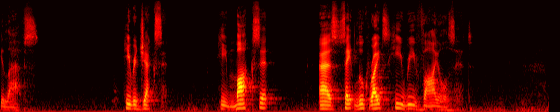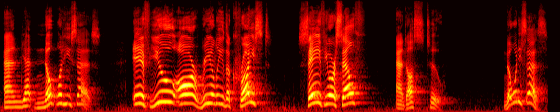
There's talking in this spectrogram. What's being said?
He laughs. He rejects it he mocks it. As St. Luke writes, he reviles it. And yet, note what he says. If you are really the Christ, save yourself and us too. Know what he says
